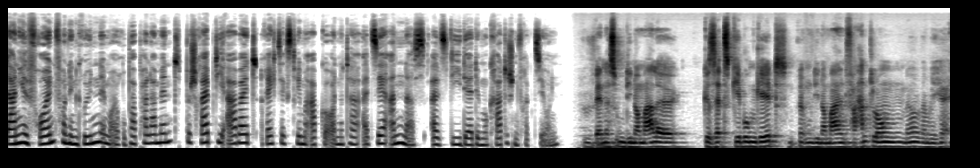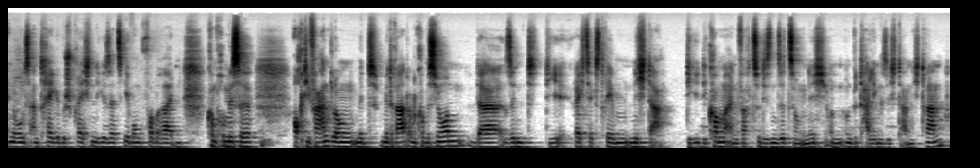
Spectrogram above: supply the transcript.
Daniel Freund von den Grünen im Europaparlament beschreibt die Arbeit rechtsextremer Abgeordneter als sehr anders als die der demokratischen Fraktion. Wenn es um die normale Gesetzgebung geht, um die normalen Verhandlungen, ne, wenn wir hier Änderungsanträge besprechen, die Gesetzgebung vorbereiten, Kompromisse, auch die Verhandlungen mit, mit Rat und Kommission, da sind die Rechtsextremen nicht da. Die, die kommen einfach zu diesen Sitzungen nicht und, und beteiligen sich da nicht dran.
